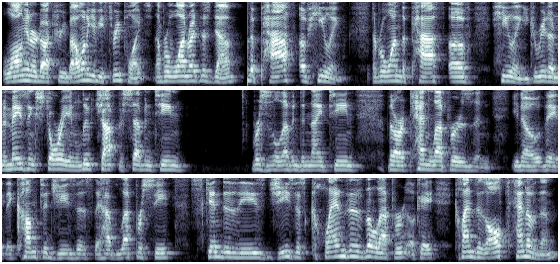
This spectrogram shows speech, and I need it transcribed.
long introductory, but I want to give you three points. Number one, write this down the path of healing. Number one, the path of healing. You can read an amazing story in Luke chapter 17, verses 11 to 19 there are 10 lepers and you know they, they come to jesus they have leprosy skin disease jesus cleanses the leper okay cleanses all 10 of them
